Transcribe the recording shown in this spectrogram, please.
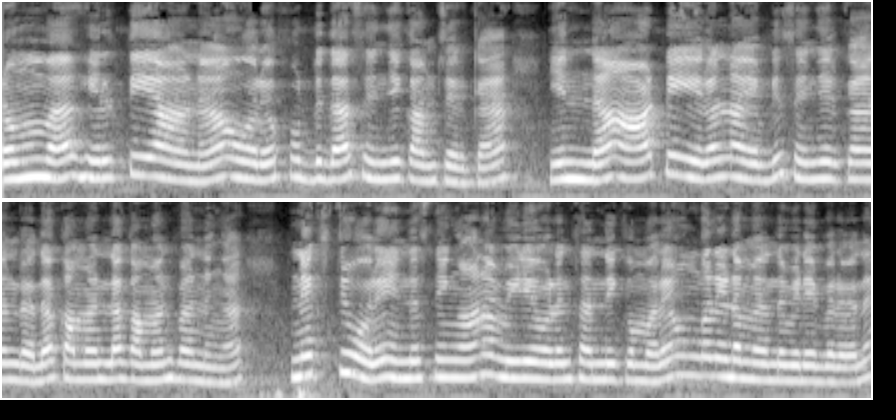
ரொம்ப ஹெல்த்தியான ஒரு ஃபுட்டு தான் செஞ்சு காமிச்சிருக்கேன். இந்த ஆட்டு ஈரல் நான் எப்படி செஞ்சுருக்கேன்றத கமெண்ட்டில் கமெண்ட் பண்ணுங்கள் நெக்ஸ்ட் ஒரு இன்ட்ரெஸ்டிங்கான வீடியோவுடன் சந்திக்கும் வரை உங்களிடமிருந்து விடைபெறுவது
